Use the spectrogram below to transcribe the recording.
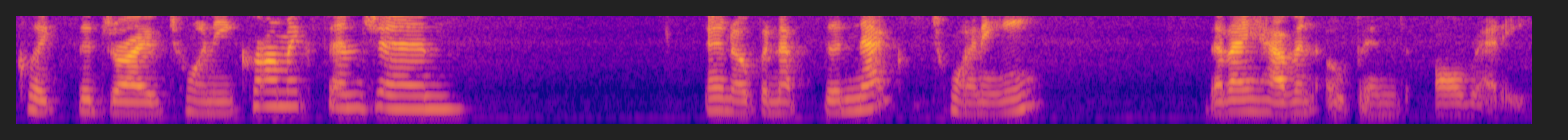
click the Drive 20 Chrome extension and open up the next 20 that I haven't opened already.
